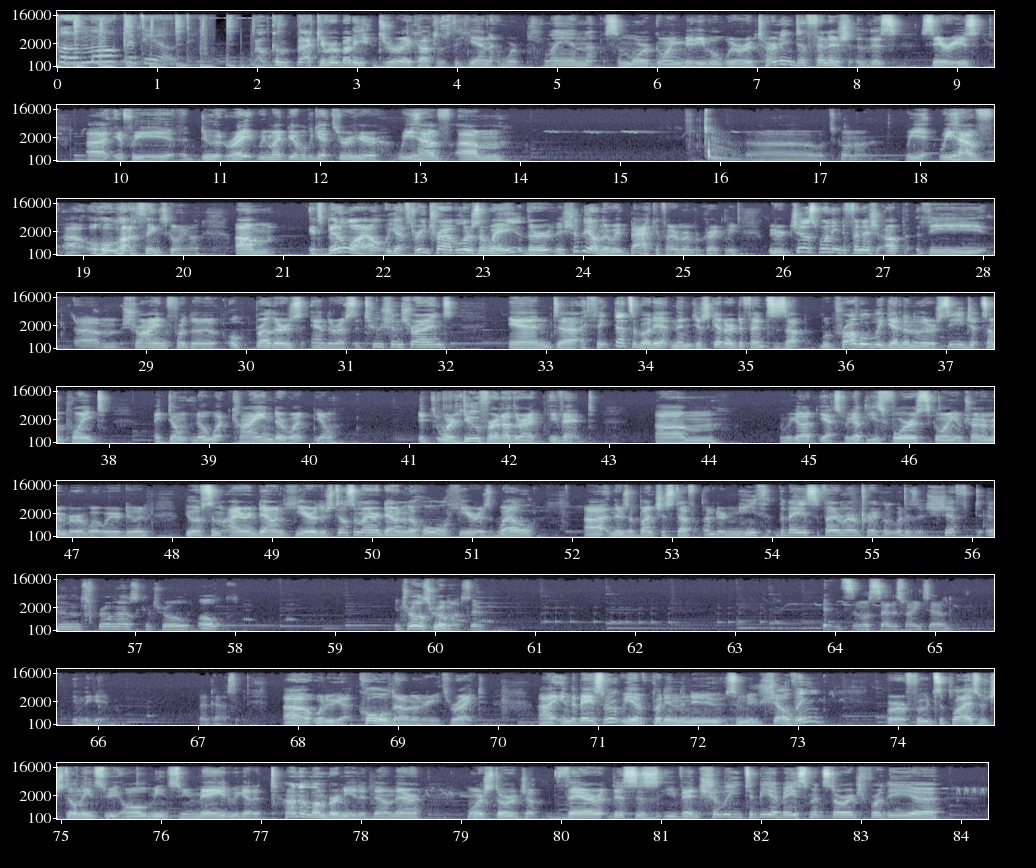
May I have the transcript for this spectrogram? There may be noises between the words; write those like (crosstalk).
for more videos. Welcome back, everybody. Drake Hawkins again, and we're playing some more Going Medieval. We're returning to finish this series. Uh, if we do it right, we might be able to get through here. We have, um... Uh, what's going on? We, we have uh, a whole lot of things going on. Um, it's been a while. We got three travelers away. They're they should be on their way back, if I remember correctly. We were just wanting to finish up the um, shrine for the Oak Brothers and the restitution shrines, and uh, I think that's about it. And then just get our defenses up. We'll probably get another siege at some point. I don't know what kind or what you know. It's we're due for another event. Um, we got yes, we got these forests going. I'm trying to remember what we were doing. You have some iron down here. There's still some iron down in the hole here as well. Uh, and there's a bunch of stuff underneath the base, if I remember correctly. What is it? Shift and scroll mouse? Control, Alt. Control, scroll mouse. There. It's the most satisfying sound in the game. Fantastic. Uh, what do we got? Coal down underneath, right. Uh, in the basement, we have put in the new some new shelving for our food supplies, which still needs to be all needs to be made. We got a ton of lumber needed down there. More storage up there. This is eventually to be a basement storage for the uh,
